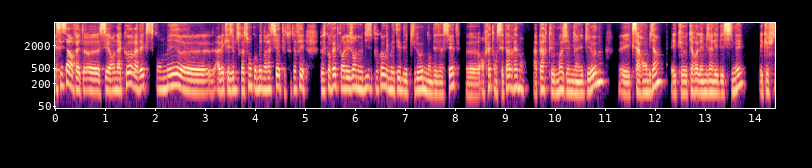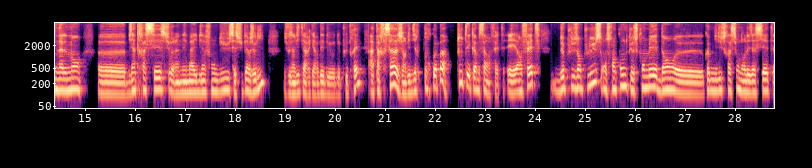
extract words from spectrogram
C'est ça en fait, euh, c'est en accord avec ce qu'on met, euh, avec les illustrations qu'on met dans l'assiette, tout à fait. Parce qu'en fait, quand les gens nous disent pourquoi vous mettez des pylônes dans des assiettes, en fait, on ne sait pas vraiment. À part que moi j'aime bien les pylônes et que ça rend bien et que Carole aime bien les dessiner et que finalement, bien tracé sur un émail bien fondu, c'est super joli. Je vous invite à regarder de, plus près. À part ça, j'ai envie de dire pourquoi pas? Tout est comme ça en fait. Et en fait, de plus en plus, on se rend compte que ce qu'on met dans euh, comme illustration dans les assiettes,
